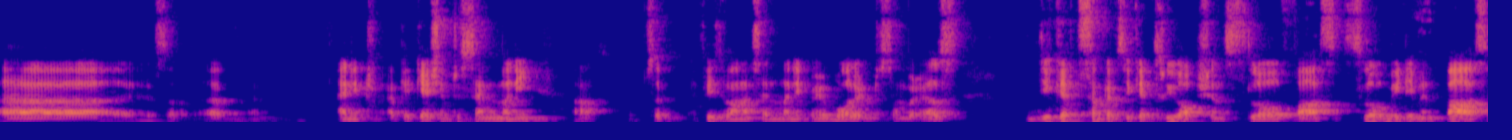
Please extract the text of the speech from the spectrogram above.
uh, sort of um, any application to send money, uh, so if you want to send money from your wallet to somewhere else, you get sometimes you get three options: slow, fast, slow, medium, and fast.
